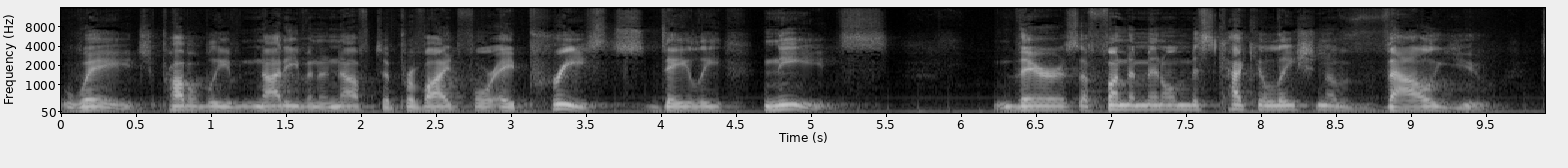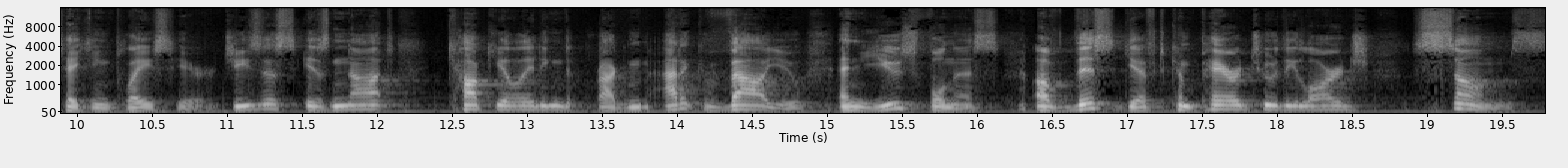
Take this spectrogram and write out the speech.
wage, probably not even enough to provide for a priest's daily needs. There's a fundamental miscalculation of value taking place here. Jesus is not calculating the pragmatic value and usefulness of this gift compared to the large sums.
